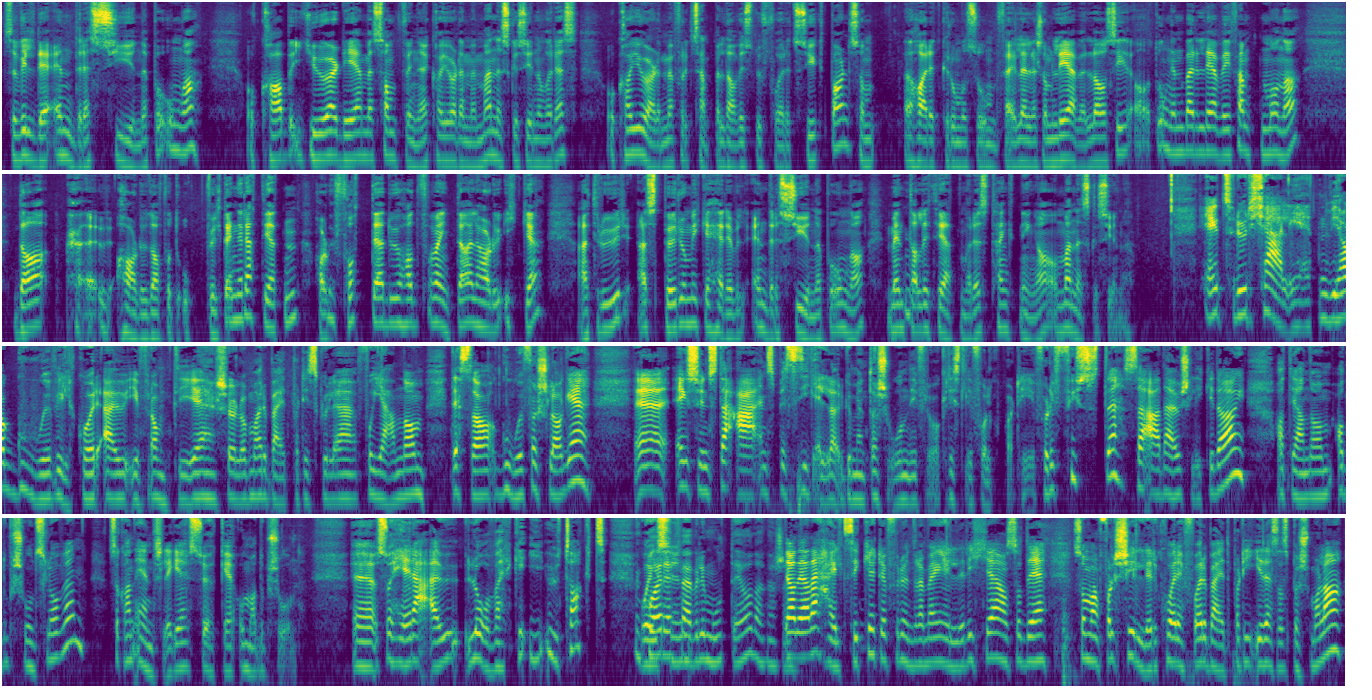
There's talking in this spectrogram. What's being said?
så vil det endre synet synet på unger. Og hva gjør det med samfunnet, hva gjør det med menneskesynet vårt, og hva gjør det med f.eks. da hvis du får et sykt barn som har et kromosomfeil, eller som lever, la oss si at ungen bare lever i 15 måneder. Da eh, har du da fått oppfylt den rettigheten? Har du fått det du hadde forventa, eller har du ikke? Jeg tror, jeg spør om ikke dette vil endre synet på unger, mentaliteten vår, tenkninga og menneskesynet. Jeg tror kjærligheten vil ha gode vilkår òg i framtida, sjøl om Arbeiderpartiet skulle få gjennom disse gode forslagene. Eh, jeg syns det er en spesiell argumentasjon fra Kristelig Folkeparti. For det første så er det òg slik i dag at gjennom adopsjonsloven så kan enslige søke om adopsjon. Eh, så her er òg lovverket i utakt. Men KrF er vel imot det òg, da kanskje? Ja, det er det helt sikkert. Det forundrer meg heller ikke. Altså Det som i hvert fall skiller KrF og Arbeiderpartiet i disse spørsmåla,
